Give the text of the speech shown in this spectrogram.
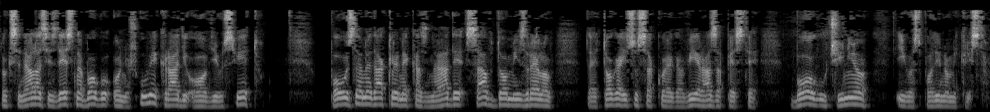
dok se nalazi s desna Bogu, on još uvijek radi ovdje u svijetu. Pouzdane dakle neka znade sav dom Izraelov da je toga Isusa kojega vi razapeste Bog učinio i gospodinom i Kristom.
